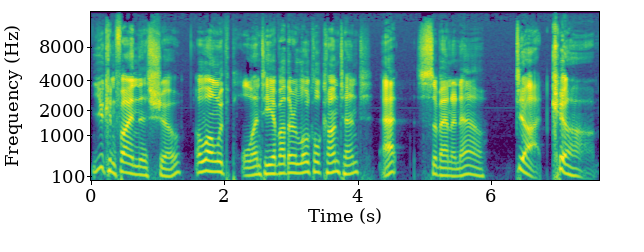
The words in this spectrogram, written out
You can find this show, along with plenty of other local content, at SavannahNow.com.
